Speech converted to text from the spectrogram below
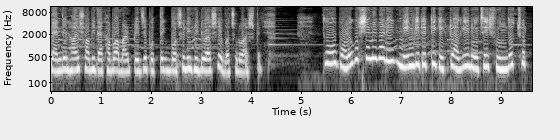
প্যান্ডেল হয়, সবই দেখাবো। আমার পেজে প্রত্যেক বছরই ভিডিও আসে, এবছরও আসবে। তো বড় গোস্বামী বাড়ির মেন গেটের ঠিক একটু আগেই রয়েছে এই সুন্দর ছোট্ট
